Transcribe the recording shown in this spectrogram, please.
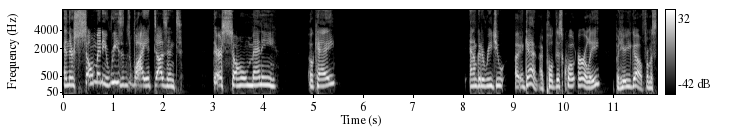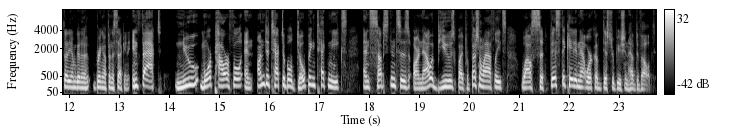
And there's so many reasons why it doesn't. There are so many. Okay. And I'm going to read you uh, again. I pulled this quote early, but here you go from a study I'm going to bring up in a second. In fact, new, more powerful, and undetectable doping techniques and substances are now abused by professional athletes while sophisticated network of distribution have developed.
